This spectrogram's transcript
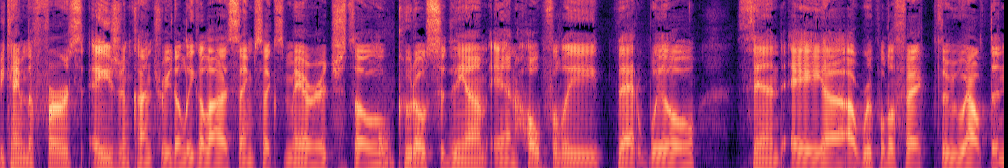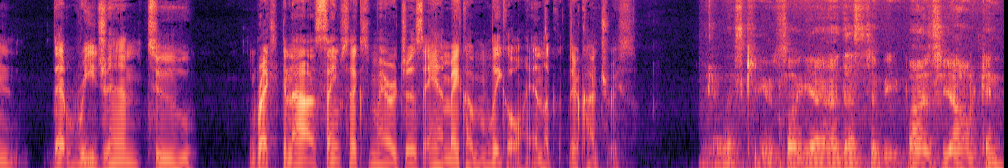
became the first Asian country to legalize same sex marriage. So oh. kudos to them, and hopefully that will send a uh, a ripple effect throughout the that region to recognize same sex marriages and make them legal in the, their countries. Yeah, that's cute. So yeah, that's to be fun. So y'all can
